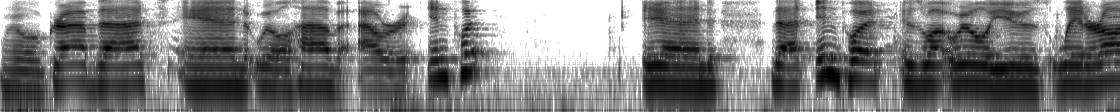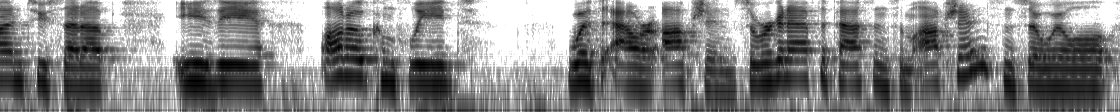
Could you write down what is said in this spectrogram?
We'll grab that and we'll have our input. And that input is what we'll use later on to set up easy autocomplete with our options. So we're gonna have to pass in some options. And so we'll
